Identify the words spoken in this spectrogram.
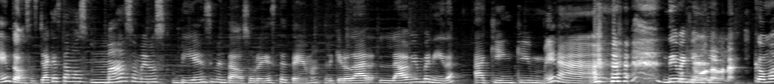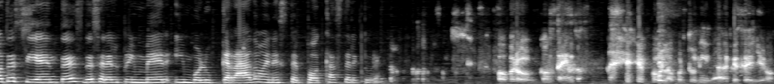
Entonces, ya que estamos más o menos bien cimentados sobre este tema, le quiero dar la bienvenida a Kinky Mena. Dime, Kinky, ¿cómo te sientes de ser el primer involucrado en este podcast de lectura? Oh, pero contento. por la oportunidad, qué sé yo,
